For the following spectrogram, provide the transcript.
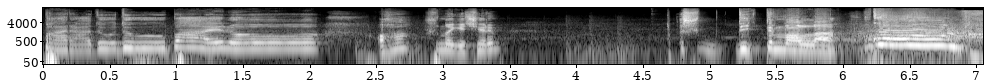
para du du bayro. Aha şunu da geçerim. Diktim valla. Gol!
